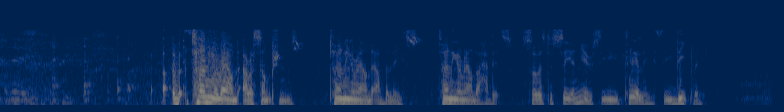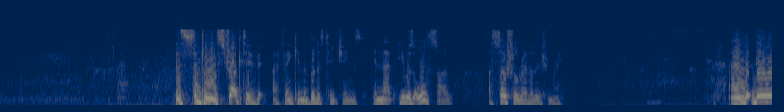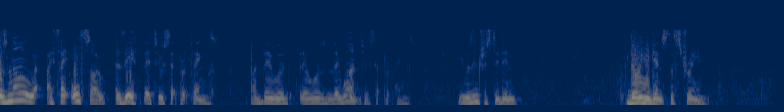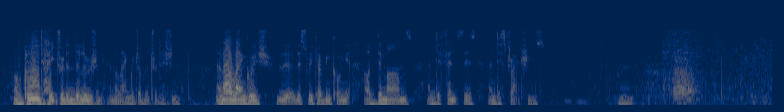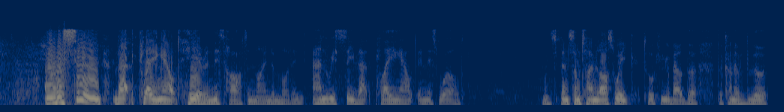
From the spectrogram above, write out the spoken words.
Uh, uh, turning around our assumptions, turning around our beliefs, turning around our habits, so as to see anew, see clearly, see deeply. There's something instructive, I think, in the Buddha's teachings in that he was also a social revolutionary. And there was no, I say also, as if they're two separate things, but they would, there was, they weren't two separate things. He was interested in going against the stream of greed, hatred, and delusion, in the language of the tradition. And our language, the, this week I've been calling it our demands and defenses and distractions. Right. And we see that playing out here in this heart and mind and body, and we see that playing out in this world. We spent some time last week talking about the, the kind of the,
